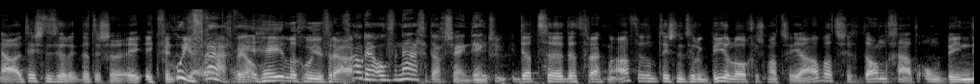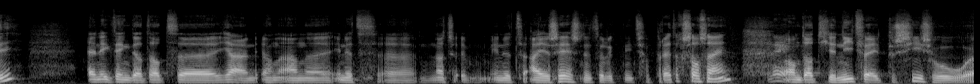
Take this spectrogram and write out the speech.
Nou, het is natuurlijk... Dat is, uh, ik vind goeie vraag wel. Een hele goede vraag. Zou daarover nagedacht zijn, denkt u? Dat, uh, dat vraagt me af. Want het is natuurlijk biologisch materiaal... wat zich dan gaat ontbinden. En ik denk dat dat uh, ja, aan, aan, in, het, in het ISS natuurlijk niet zo prettig zal zijn. Nee. Omdat je niet weet precies hoe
